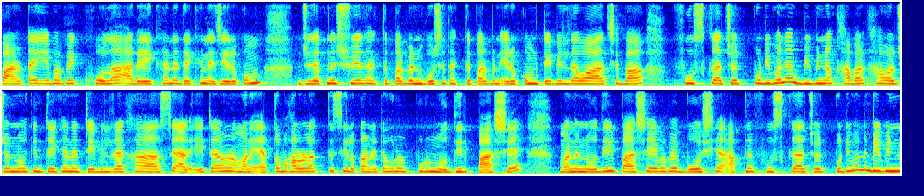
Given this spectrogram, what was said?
পাড়টাই এভাবে খোলা। আর এখানে দেখেন যে এরকম যদি আপনি শুয়ে থাকতে পারবেন, বসে থাকতে পারবেন, এরকম টেবিল দেওয়া আছে বা ফুচকা চটপুরি মানে বিভিন্ন খাবার খাওয়ার জন্য কিন্তু এখানে টেবিল রাখা আছে। আর এটা মানে এত ভালো লাগতেছিল, কারণ এটা হলো পুরো নদীর পাশে। মানে নদীর পাশে এভাবে বসে আপনি ফুচকা চটপুরি মানে বিভিন্ন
